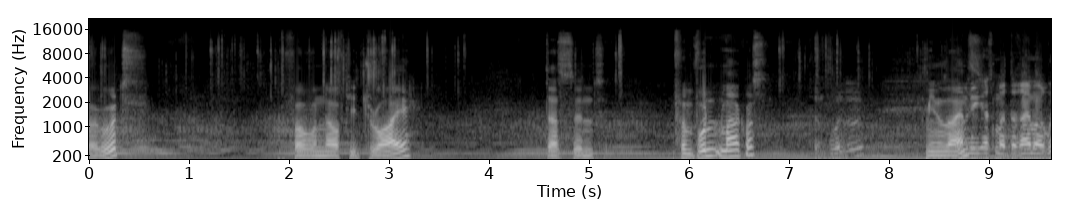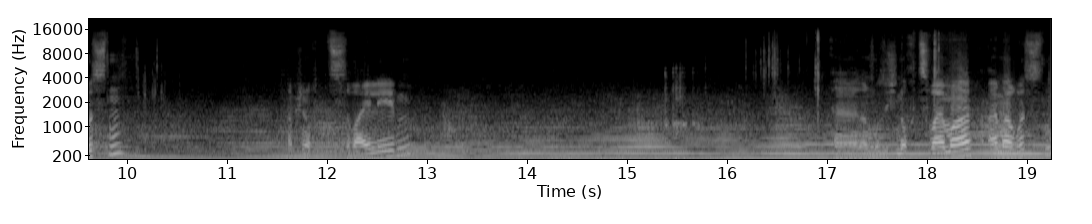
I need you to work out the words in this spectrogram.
War gut. Verwunde auf die Dry. Das sind fünf Wunden, Markus. Fünf Wunden. Minus Dann will ich eins. erstmal dreimal rüsten. Habe ich noch zwei Leben. Äh, dann muss ich noch zweimal einmal rüsten.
